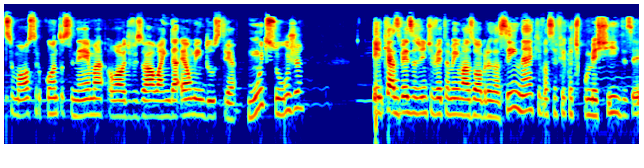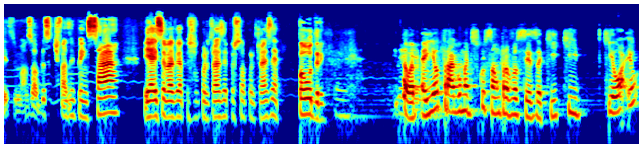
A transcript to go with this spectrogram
Isso mostra o quanto o cinema, o audiovisual ainda é uma indústria muito suja. E que às vezes a gente vê também umas obras assim, né? Que você fica tipo mexido, às vezes, umas obras que te fazem pensar. E aí você vai ver a pessoa por trás e a pessoa por trás é podre. Então, é- aí eu trago uma discussão pra vocês aqui que, que eu, eu,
